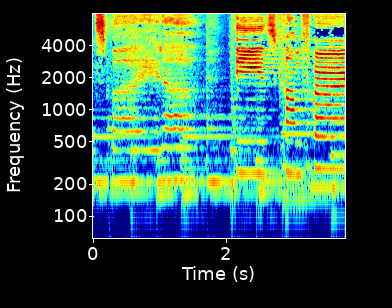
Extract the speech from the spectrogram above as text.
in spite of these comforting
